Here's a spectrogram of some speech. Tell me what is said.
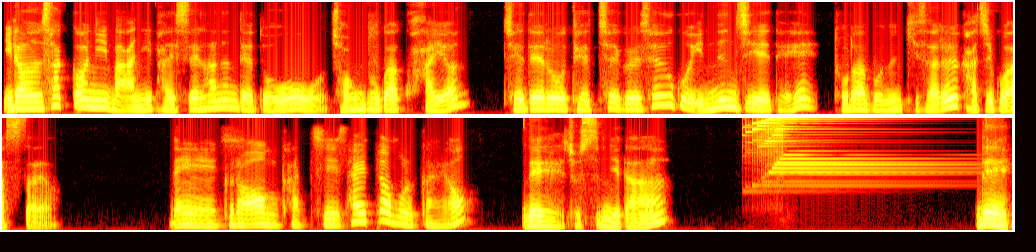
이런 사건이 많이 발생하는데도 정부가 과연 제대로 대책을 세우고 있는지에 대해 돌아보는 기사를 가지고 왔어요. 네, 그럼 같이 살펴볼까요? 네, 좋습니다. 네.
